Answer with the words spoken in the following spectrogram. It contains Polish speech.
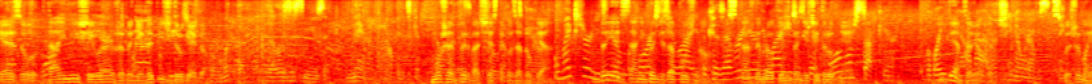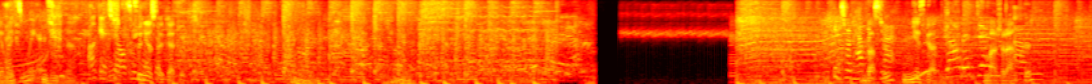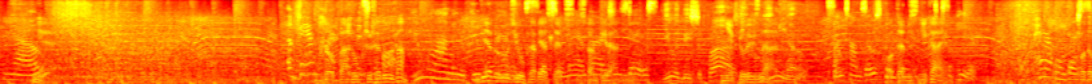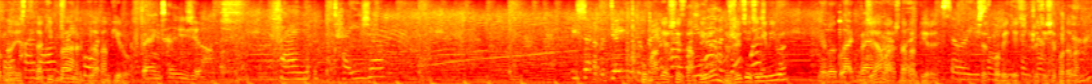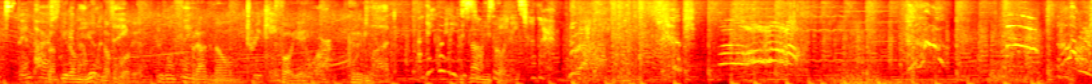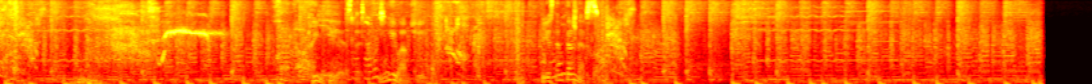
Jezu, daj mi siłę, żeby nie wypić drugiego. Muszę wyrwać się z tego zadupia. Wyjedź zanim będzie za późno. Z każdym rokiem będzie ci trudniej. Wiem coś o tym. Słyszy moje myśli? Dziwne. Przyniosę ketchup. Babciu, nie zgadnij. Masz randkę? Nie. Do baru przyszedł wampir. Wielu ludzi uprawia seks z wampirami. Niektórych znasz. Potem znikają. Podobno jest taki bar dla wampirów. Fantasia. Fantasia? Umawiasz się z wampirem? Życie ci niemiłe? Działasz na wampiry. Chcesz powiedzieć, że ci się podoba? Wampirom jedno w głowie. Pragną twojej krwi. Z nami koniec. Kim ty jesteś? Mówiłam ci. Jestem kelnerką.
